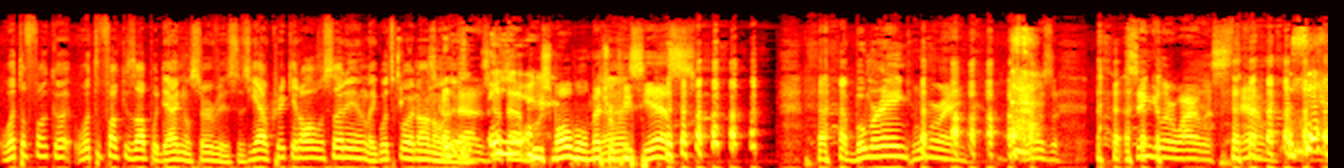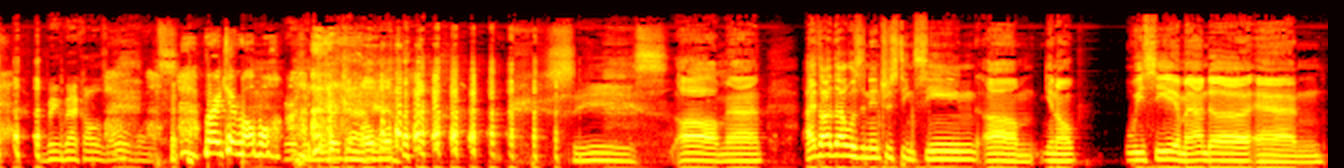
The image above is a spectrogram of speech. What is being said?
what the fuck? uh, What the fuck is up with Daniel Service? Does he have cricket all of a sudden? Like, what's going on over Got there? that, it's got that Yeah. Boost Mobile Metro Yeah. PCS Boomerang. boomerang. That was a Cingular Wireless. Damn, bring back all those old ones. Virgin Mobile. Virgin Mobile. Jeez. Oh man, I thought that was an interesting scene. Um, you know, we see Amanda and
